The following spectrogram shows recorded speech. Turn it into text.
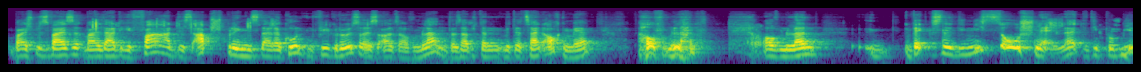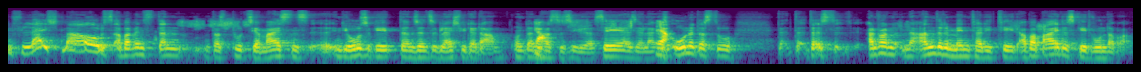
Beispielsweise, weil da die Gefahr des Abspringens deiner Kunden viel größer ist als auf dem Land. Das habe ich dann mit der Zeit auch gemerkt. Auf dem Land, auf dem Land wechseln die nicht so schnell. Ne? Die probieren vielleicht mal aus, aber wenn es dann, das tut es ja meistens, äh, in die Hose geht, dann sind sie gleich wieder da. Und dann ja. hast du sie wieder sehr, sehr lange. Ja. Also ohne dass du, da, da, ist einfach eine andere Mentalität, aber beides geht wunderbar.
